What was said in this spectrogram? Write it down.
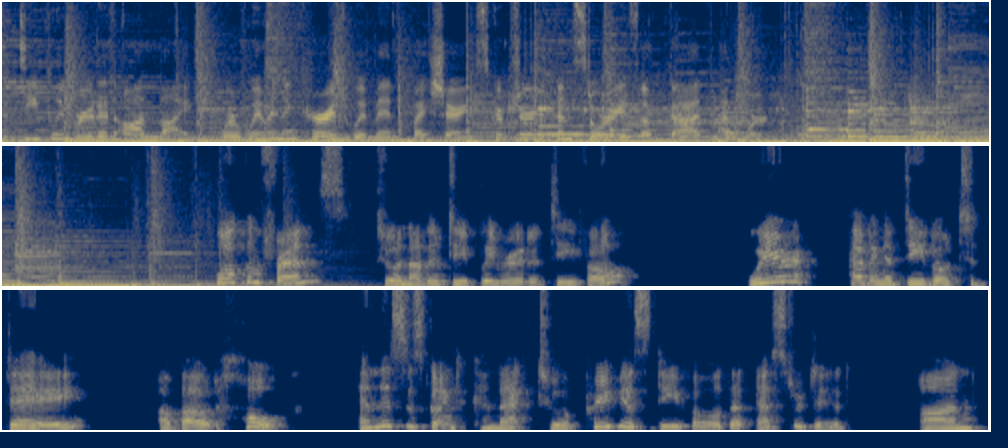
to Deeply Rooted Online, where women encourage women by sharing scripture and stories of God at work. Welcome, friends, to another Deeply Rooted Devo. We're having a Devo today about hope, and this is going to connect to a previous Devo that Esther did on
